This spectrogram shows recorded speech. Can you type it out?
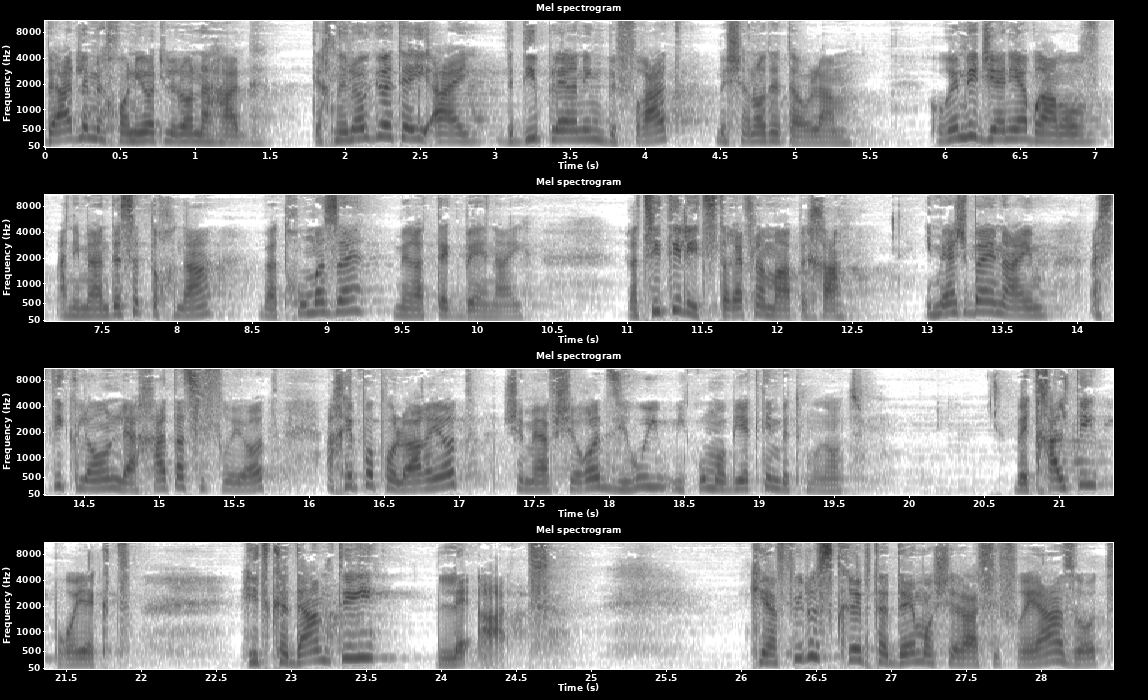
ועד למכוניות ללא נהג, טכנולוגיות AI ו-Deep Learning בפרט משנות את העולם. קוראים לי ג'ני אברמוב, אני מהנדסת תוכנה והתחום הזה מרתק בעיניי. רציתי להצטרף למהפכה. עם אש בעיניים עשיתי קלון לאחת הספריות הכי פופולריות שמאפשרות זיהוי מיקום אובייקטים בתמונות. והתחלתי פרויקט. התקדמתי לאט. כי אפילו סקריפט הדמו של הספרייה הזאת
